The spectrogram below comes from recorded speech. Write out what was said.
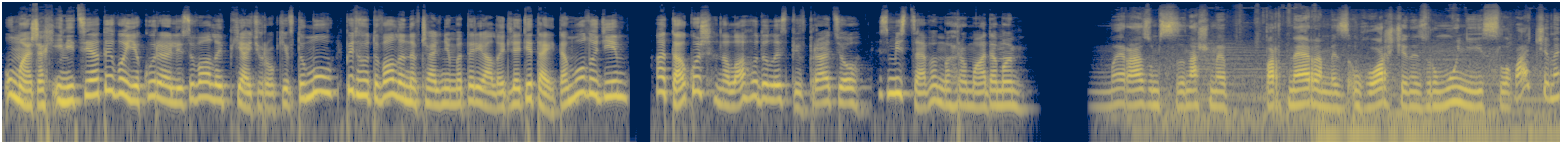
У межах ініціативи, яку реалізували 5 років тому, підготували навчальні матеріали для дітей та молоді, а також налагодили співпрацю з місцевими громадами. Ми разом з нашими партнерами з Угорщини, з Румунії, з Словаччини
